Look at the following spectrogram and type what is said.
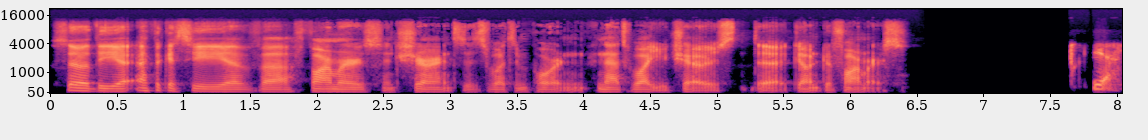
So the uh, efficacy of uh, farmers insurance is what's important and that's why you chose to go into farmers? Yes.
